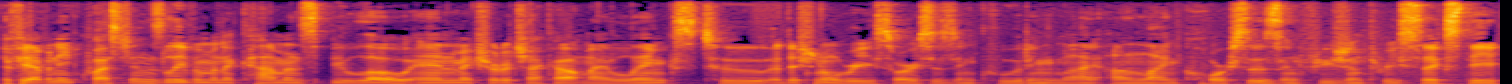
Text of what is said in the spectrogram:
If you have any questions, leave them in the comments below and make sure to check out my links to additional resources including my online courses in Fusion 360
